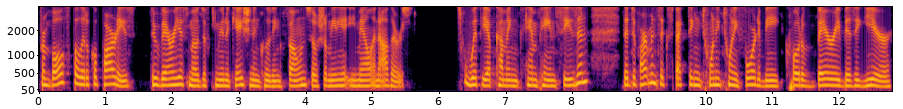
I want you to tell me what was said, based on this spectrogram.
from both political parties through various modes of communication, including phone, social media, email, and others. With the upcoming campaign season, the department's expecting 2024 to be, quote, a very busy year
